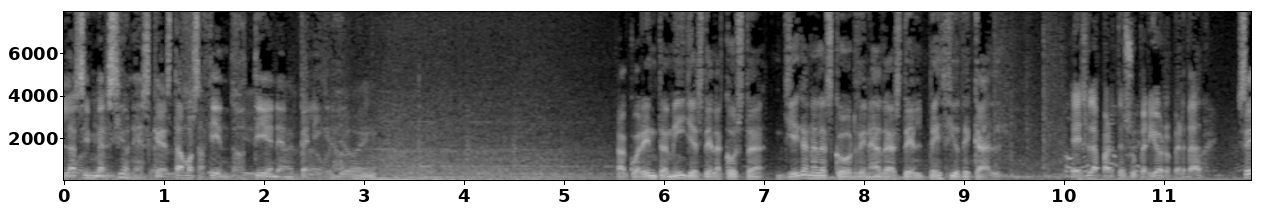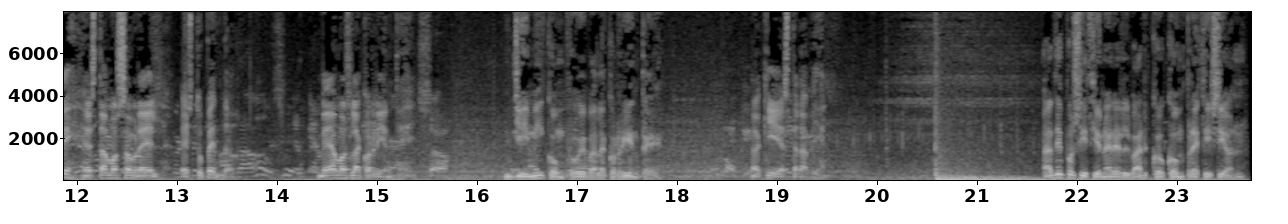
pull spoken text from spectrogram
Las inmersiones que estamos haciendo tienen peligro. A 40 millas de la costa llegan a las coordenadas del pecio de Cal. Es la parte superior, ¿verdad? Sí, estamos sobre él. Estupendo. Veamos la corriente. Jimmy comprueba la corriente. Aquí estará bien. Ha de posicionar el barco con precisión.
